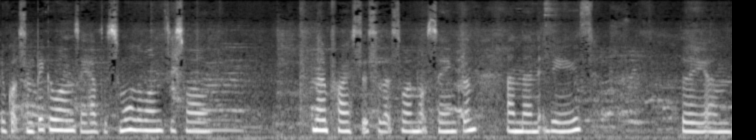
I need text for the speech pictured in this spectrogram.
We've got some bigger ones, they have the smaller ones as well. No prices, so that's why I'm not saying them. And then these, the um,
